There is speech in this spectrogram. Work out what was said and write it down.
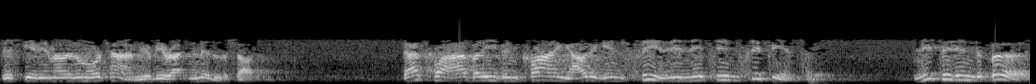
just give him a little more time. You'll be right in the middle of Sodom. That's why I believe in crying out against sin in its incipiency. Nip it in the bud.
